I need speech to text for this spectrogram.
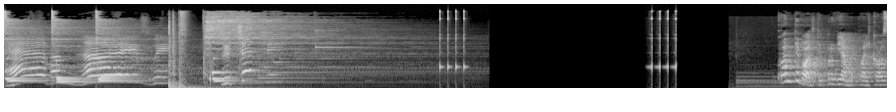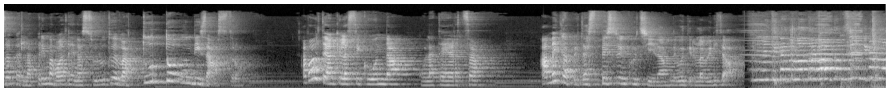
Have a nice week. Successi. Quante volte proviamo qualcosa per la prima volta in assoluto e va tutto un disastro? A volte anche la seconda o la terza. A me capita spesso in cucina, devo dire la verità. Mi ho dimenticato un'altra volta, mi sono dimenticato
